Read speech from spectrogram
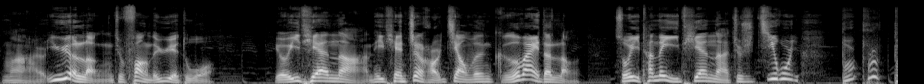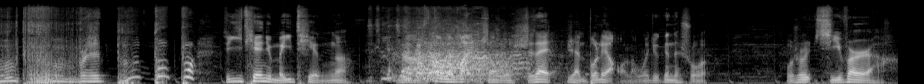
妈，越冷就放的越多。有一天呢，那天正好降温，格外的冷。所以他那一天呢，就是几乎不不不不不是不不不，就一天就没停啊。啊，到了晚上，我实在忍不了了，我就跟他说：“我说媳妇儿啊，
